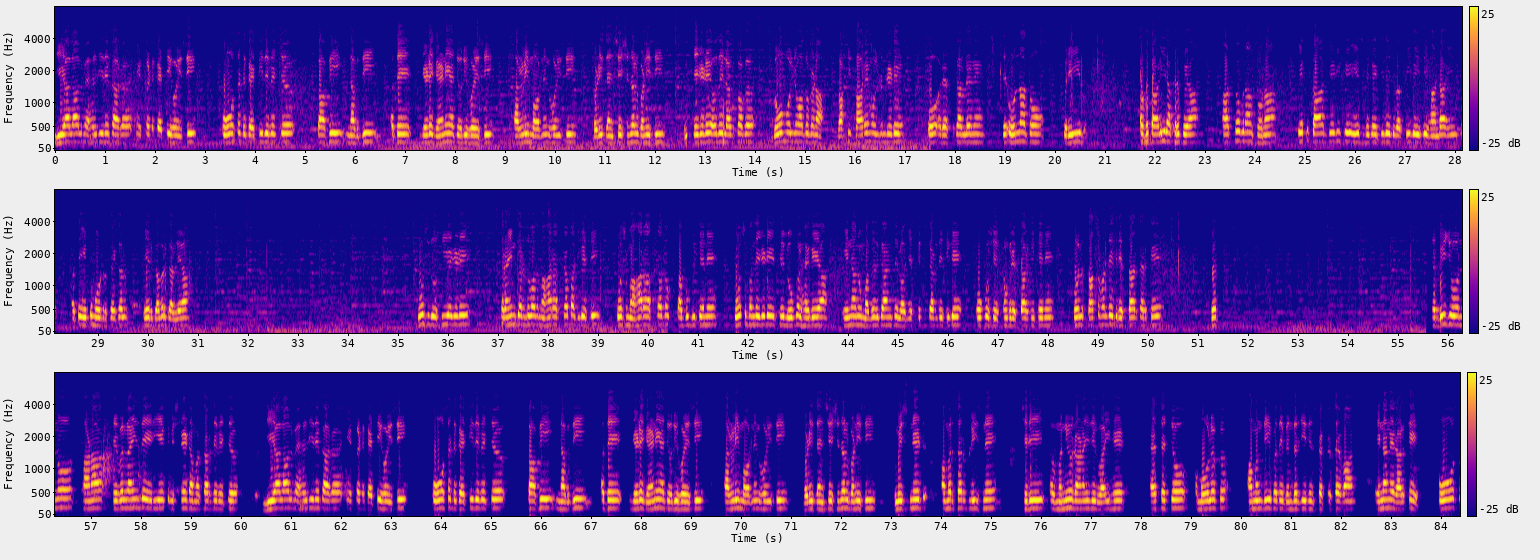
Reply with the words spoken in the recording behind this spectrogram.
ਜੀਆ ਲਾਲ ਬਹਿਲ ਜੀ ਦੇ ਘਰ ਇੱਕ ਡਕੈਤੀ ਹੋਈ ਸੀ। ਉਸ ਡਕੈਤੀ ਦੇ ਵਿੱਚ ਕਾਫੀ ਨਗਦੀ ਅਤੇ ਜਿਹੜੇ ਗਹਿਣੇ ਆ ਚੋਰੀ ਹੋਏ ਸੀ। ਅਰਲੀ ਮਾਰਨਿੰਗ ਹੋਈ ਸੀ। ਬੜੀ ਸੈਂਸੇਸ਼ਨਲ ਬਣੀ ਸੀ। ਤੇ ਜਿਹੜੇ ਉਹਦੇ ਲਗਭਗ ਦੋ ਮੁਲਜ਼ਮਾਂ ਤੋਂ ਬਿਨਾ ਬਾਕੀ ਸਾਰੇ ਮੁਲਜ਼ਮ ਜਿਹੜੇ ਉਹ ਅਰੈਸਟ ਕਰ ਲਏ ਨੇ ਤੇ ਉਹਨਾਂ ਤੋਂ ਕਰੀਬ 41 ਲੱਖ ਰੁਪਇਆ 800 ਗ੍ਰਾਮ ਸੋਨਾ, ਇੱਕ ਕਾਰ ਜਿਹੜੀ ਕਿ ਇਸ ਡਕੈਤੀ ਦੇ ਵਿੱਚ ਵਰਤੀ ਗਈ ਸੀ ਹਾਂਡਾ ਇੰਕ ਅਤੇ ਇੱਕ ਮੋਟਰਸਾਈਕਲ ਇਹ ਰਿਕਵਰ ਕਰ ਲਿਆ। ਕੁਝ ਦੋਸ਼ੀ ਹੈ ਜਿਹੜੇ ਕ੍ਰਾਈਮ ਕਰਨ ਤੋਂ ਬਾਅਦ ਮਹਾਰਾਸ਼ਟਰ ਭੱਜ ਗਏ ਸੀ। ਕੁਝ ਮਹਾਰਾਸ਼ਟਰ ਤੋਂ ਕਾਬੂ ਕੀਤੇ ਨੇ। ਕੁਝ ਬੰਦੇ ਜਿਹੜੇ ਇੱਥੇ ਲੋਕਲ ਹੈਗੇ ਆ, ਇਹਨਾਂ ਨੂੰ ਮਦਦ ਕਰਨ ਤੇ ਕਰਨ ਦੇ ਸੀਗੇ। ਉਹ ਕੁਝ ਇੱਥੋਂ ਗ੍ਰਿਫਤਾਰ ਕੀਤੇ ਨੇ। ਕੁੱਲ 7 ਬੰਦੇ ਗ੍ਰਿਫਤਾਰ ਕਰਕੇ 26 ਜੂਨ ਨੂੰ ਥਾਣਾ ਸਿਵਲ ਲਾਈਨਸ ਦੇ ਏਰੀਏ ਕਮਿਸ਼ਨਰੇਟ ਅੰਮ੍ਰਿਤਸਰ ਦੇ ਵਿੱਚ ਜੀਆ ਲਾਲ ਬਹਿਲ ਜੀ ਦੇ ਘਰ ਇੱਕ ਡਕੈਤੀ ਹੋਈ ਸੀ। ਉਸ ਡਕੈਤੀ ਦੇ ਵਿੱਚ ਕਾਫੀ ਨਗਦੀ ਅਤੇ ਜਿਹੜੇ ਗਹਿਣੇ ਆ ਚੋਰੀ ਹੋਏ ਸੀ। ਅਰਲੀ ਮਾਰਨਿੰਗ ਹੋਈ ਸੀ। ਬੜੀ ਸੈਂਸੇਸ਼ਨਲ ਬਣੀ ਸੀ। ਕਮਿਸ਼ਨਰੇਟ ਅੰਮ੍ਰਿਤਸਰ ਪੁਲਿਸ ਨੇ ਸ਼੍ਰੀ ਮਨਿਓ ਰਾਣਾ ਜੀ ਦੀ ਅਗਵਾਈ ਹੇਠ ਐਸਐਚਓ ਅਮੋਲਕ, ਅਮਨਦੀਪ ਅਤੇ ਬਿੰਦਰਜੀਤ, ਇੰਸਪੈਕਟਰ ਸਾਹਿਬਾਨ ਇਹਨਾਂ ਨੇ ਰਲ ਕੇ ਉਸ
